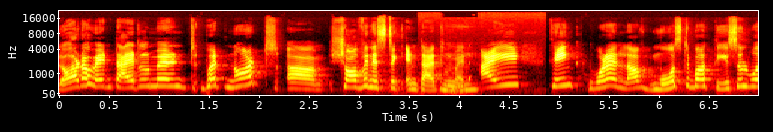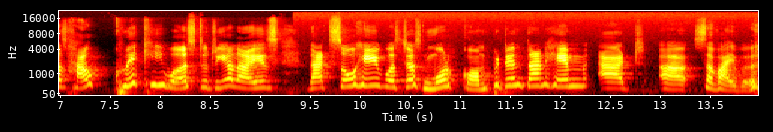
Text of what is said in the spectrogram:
lot of entitlement, but not um, chauvinistic entitlement. Mhm. I think what I loved most about Tae-sul was how quick he was to realize that Seo-hae was just more competent than him at uh, survival.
